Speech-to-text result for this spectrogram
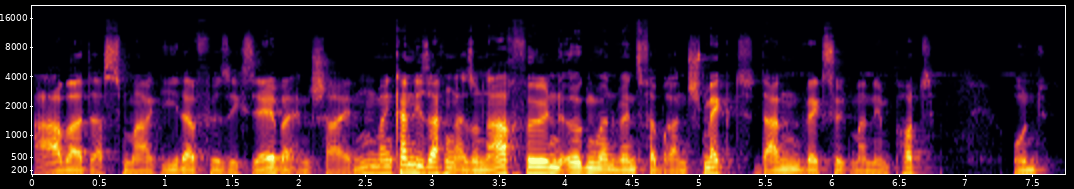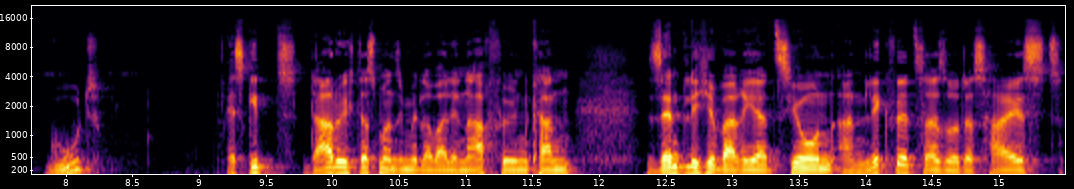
aber das mag jeder für sich selber entscheiden. Man kann die Sachen also nachfüllen, irgendwann, wenn es verbrannt schmeckt, dann wechselt man den Pod und gut. Es gibt dadurch, dass man sie mittlerweile nachfüllen kann, sämtliche Variationen an Liquids, also das heißt,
